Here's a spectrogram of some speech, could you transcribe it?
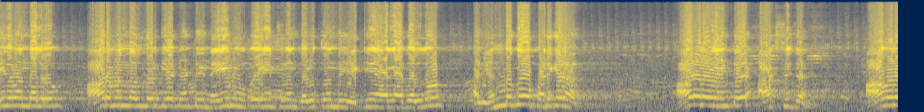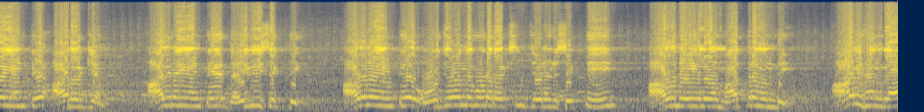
ఐదు వందలు ఆరు వందలు దొరికేటువంటి నెయ్యిని ఉపయోగించడం జరుగుతుంది యజ్ఞయాగాదుల్లో. అది ఎందుకో పనికిరాదు. ఆవునై అంటే ఆక్సిజన్ ఆవునై అంటే ఆరోగ్యం ఆవునై అంటే దైవీ శక్తి ఆవునై అంటే ఓజోన్ను కూడా రక్షించే శక్తి ఆవునేయిలో మాత్రం ఉంది. ఆ విధంగా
